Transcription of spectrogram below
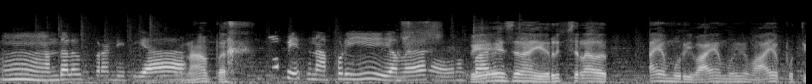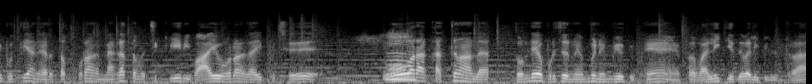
ம் அந்த அளவுக்கு பிராண்டிட்டியா? நான் பேசுன அப்படி அவ. பேசுறேன் எரிச்சலா. வாய முறி வாய முறி வாய பொத்தி பொத்தி அந்த இடத்த பூரா அந்த நகத்தை வச்சு கீறி வாயு பூரா இதாயிப்போச்சு. ஓவரா கத்துனால தொண்டைய பிடிச்சி நெம்பி நெம்பி விட்டுட்டேன். இப்ப வலிக்குது வலிக்குதுன்றா.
